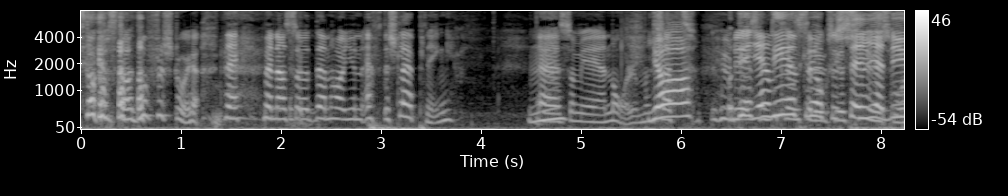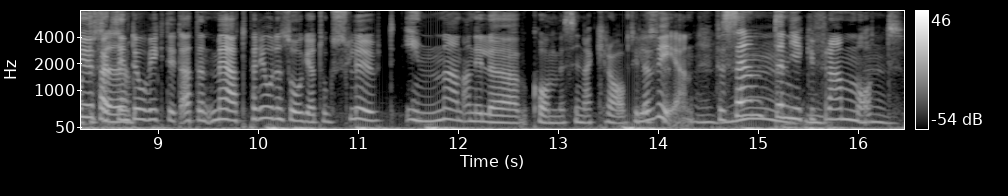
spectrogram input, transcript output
Stockholms stad, då förstår jag. Nej men alltså den har ju en eftersläpning. Eh, som är enorm. Mm. Ja, så hur och det, det, egentligen det ska ut också säga, det är ju faktiskt säga. inte oviktigt att den mätperioden såg jag tog slut innan Annie Lööf kom med sina krav till Löfven. Mm. För Centern gick ju framåt.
